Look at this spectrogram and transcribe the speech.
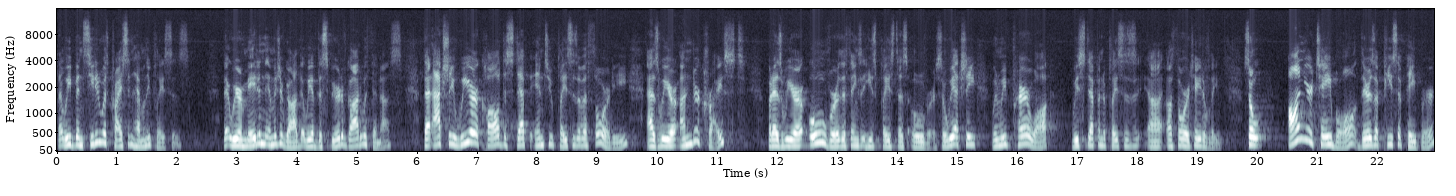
that we've been seated with Christ in heavenly places, that we are made in the image of God, that we have the Spirit of God within us, that actually we are called to step into places of authority as we are under Christ, but as we are over the things that He's placed us over. So we actually, when we prayer walk, we step into places uh, authoritatively. So on your table, there's a piece of paper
